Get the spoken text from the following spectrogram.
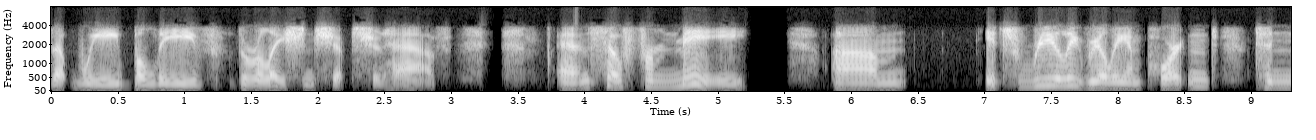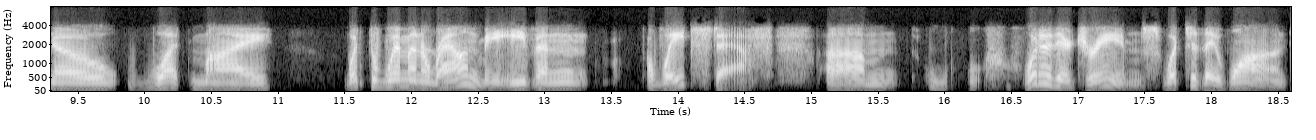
that we believe the relationship should have. And so for me, um, it's really, really important to know what my, what the women around me, even a wait staff, um, what are their dreams? What do they want?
